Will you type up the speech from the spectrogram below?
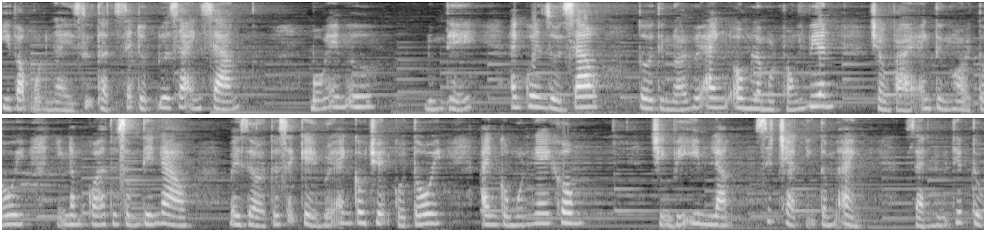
Hy vọng một ngày sự thật sẽ được đưa ra ánh sáng. Bố em ư? Đúng thế, anh quên rồi sao? Tôi từng nói với anh ông là một phóng viên. Chẳng phải anh từng hỏi tôi Những năm qua tôi sống thế nào. Bây giờ tôi sẽ kể với anh câu chuyện của tôi. Anh có muốn nghe không? Trịnh Vĩ im lặng siết chặt những tấm ảnh. Giản núi tiếp tục.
